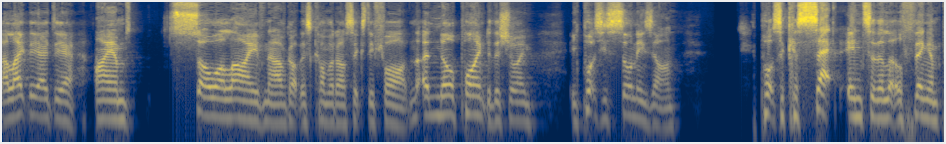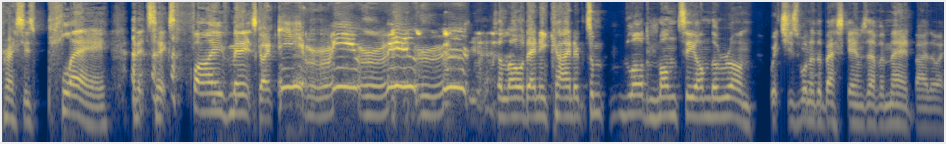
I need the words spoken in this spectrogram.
I like the idea. I am so alive now. I've got this Commodore 64. At no point did they show him. He puts his sunnies on, puts a cassette into the little thing and presses play, and it takes five minutes going to load any kind of to load Monty on the Run, which is one of the best games ever made, by the way.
